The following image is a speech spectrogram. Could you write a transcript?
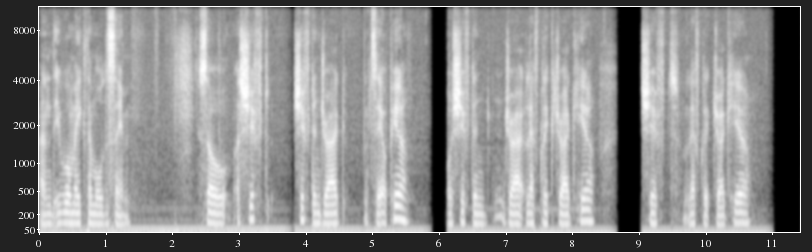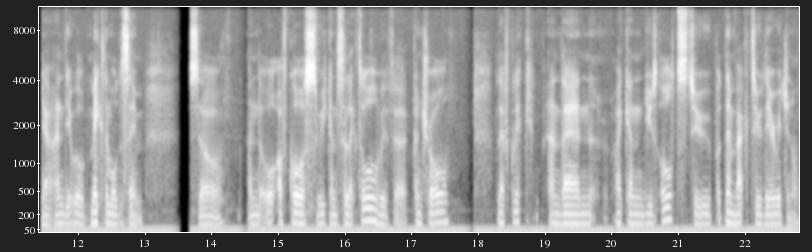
and it will make them all the same. So a shift shift and drag let's say up here or shift and drag left click drag here shift left click drag here yeah and it will make them all the same so and of course we can select all with uh, control left click and then I can use alt to put them back to the original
